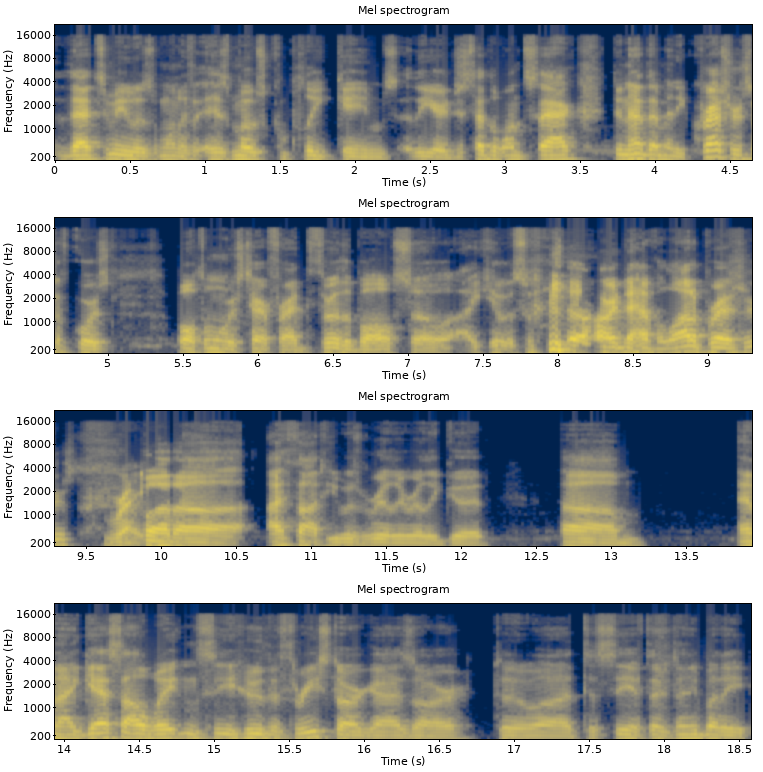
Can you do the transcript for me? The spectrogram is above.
That to me was one of his most complete games of the year. Just had the one sack, didn't have that many pressures, of course. Baltimore was terrified to throw the ball, so like it was hard to have a lot of pressures. Right. But uh, I thought he was really, really good. Um, and I guess I'll wait and see who the three star guys are to uh, to see if there's anybody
